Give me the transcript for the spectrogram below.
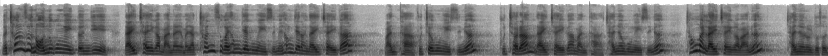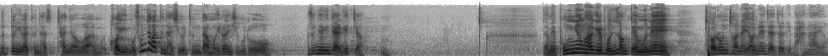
그러니까 천수는 어느 궁에 있든지 나이 차이가 많아요. 만약 천수가 형제궁에 있으면 형제랑 나이 차이가 많다. 부처궁에 있으면 부처랑 나이 차이가 많다. 자녀궁에 있으면 정말 나이 차이가 많은 자녀를 둬서 늦둥이 같은 자, 자녀가 뭐 거의 뭐 손자 같은 자식을 둔다. 뭐 이런 식으로 무슨 얘기인지 알겠죠? 음. 그다음에 복융하길 본성 때문에 결혼 전에 연애 좌절이 많아요.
